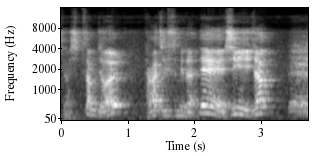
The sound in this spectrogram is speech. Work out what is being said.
자, 13절 다 같이 읽습니다. 때 시작. 네.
